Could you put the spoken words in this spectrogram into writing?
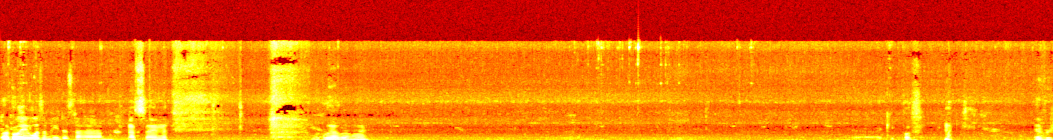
Luckily, it wasn't me this time. Not saying. Luckily, other way. I keep. My every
